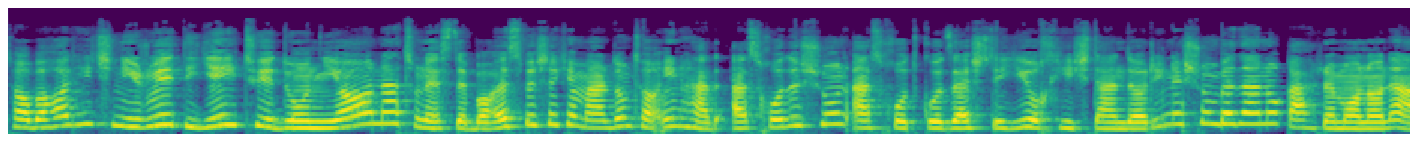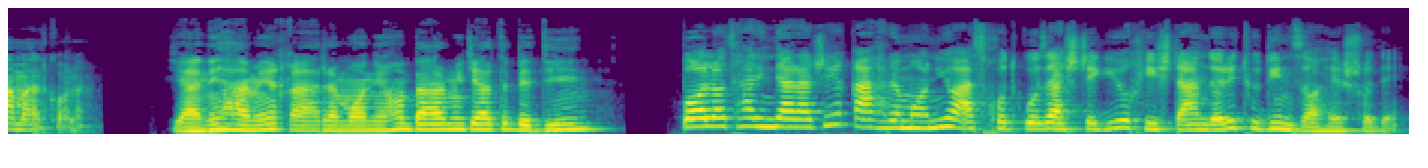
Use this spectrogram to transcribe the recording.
تا به حال هیچ نیروی دیگه ای توی دنیا نتونسته باعث بشه که مردم تا این حد از خودشون از خودگذشتگی و خیشتنداری نشون بدن و قهرمانانه عمل کنن. یعنی همه قهرمانی ها برمیگرده به دین؟ بالاترین درجه قهرمانی و از خودگذشتگی و خیشتنداری تو دین ظاهر شده.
